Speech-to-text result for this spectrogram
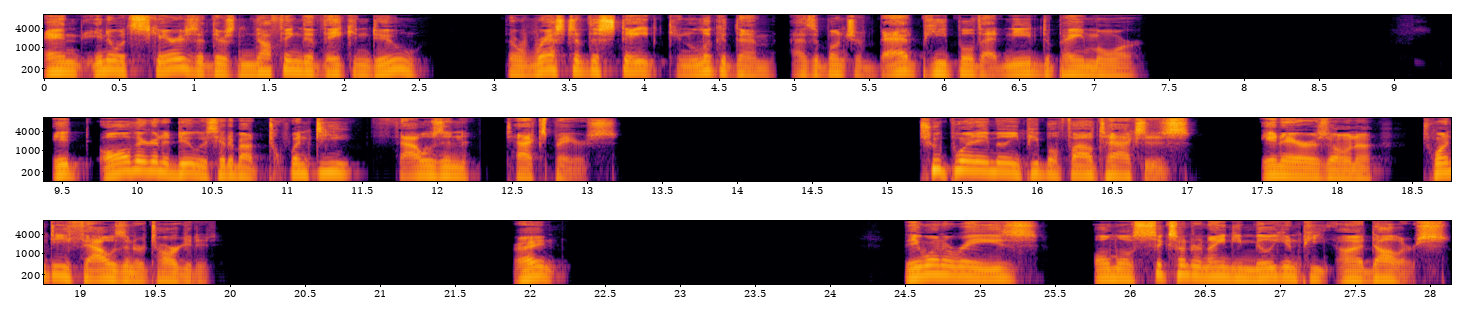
And you know what's scary is that there's nothing that they can do. The rest of the state can look at them as a bunch of bad people that need to pay more. It all they're going to do is hit about 20,000 taxpayers. 2.8 million people file taxes in Arizona. 20,000 are targeted. Right? They want to raise almost 690 million uh, dollars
